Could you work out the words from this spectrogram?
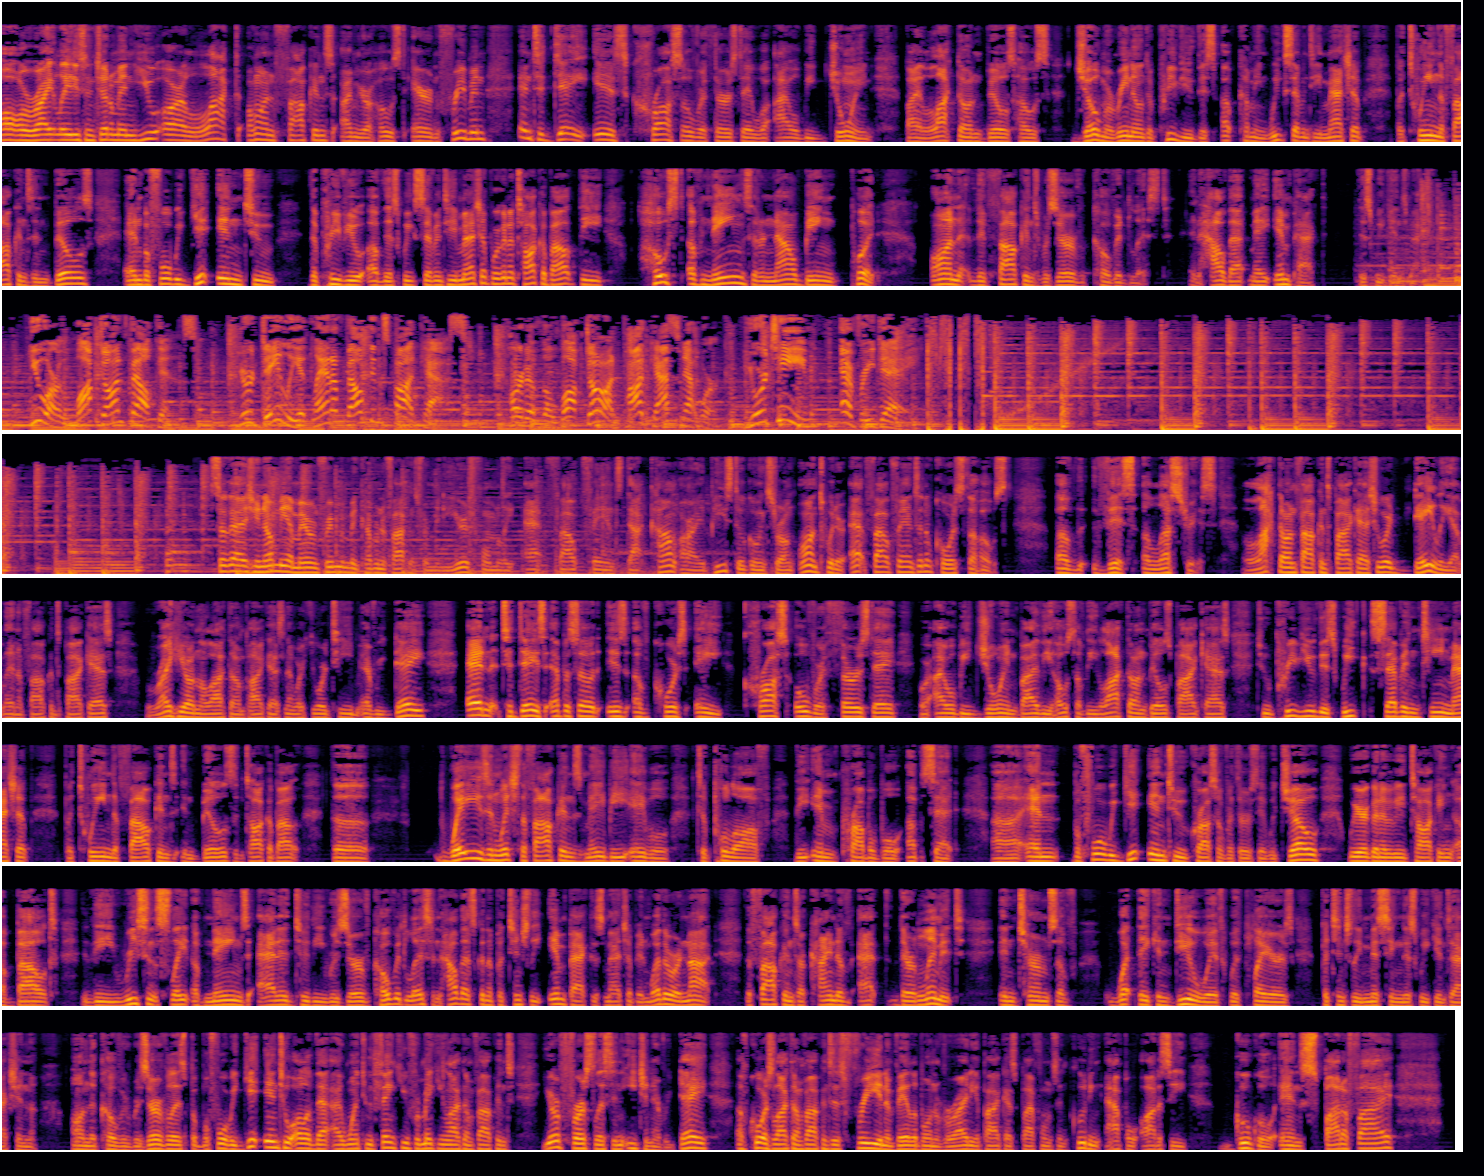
All right, ladies and gentlemen, you are locked on Falcons. I'm your host, Aaron Freeman, and today is Crossover Thursday, where I will be joined by Locked On Bills host Joe Marino to preview this upcoming Week 17 matchup between the Falcons and Bills. And before we get into the preview of this Week 17 matchup, we're going to talk about the host of names that are now being put on the Falcons reserve COVID list and how that may impact this weekend's matchup. You are Locked On Falcons, your daily Atlanta Falcons podcast. Part of the Locked On Podcast Network, your team every day. So, guys, you know me. I'm Aaron Freeman. Been covering the Falcons for many years, formerly at FalcFans.com. RIP, still going strong on Twitter at FalcFans, and of course, the host of this illustrious Locked On Falcons podcast, your daily Atlanta Falcons podcast, right here on the Locked On Podcast Network, your team every day. And today's episode is, of course, a crossover Thursday where I will be joined by the host of the Locked On Bills podcast to preview this week 17 matchup between the Falcons and Bills and talk about the ways in which the Falcons may be able to pull off the improbable upset. Uh, and before we get into crossover Thursday with Joe, we are going to be talking about the recent slate of names added to the reserve COVID list and how that's going to potentially impact this matchup and whether or not the Falcons are kind of at their limit in terms of what they can deal with with players potentially missing this weekend's action on the COVID reserve list. But before we get into all of that, I want to thank you for making Locked On Falcons your first listen each and every day. Of course, Locked On Falcons is free and available on a variety of podcast platforms, including Apple, Audacy, Google, and Spotify.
